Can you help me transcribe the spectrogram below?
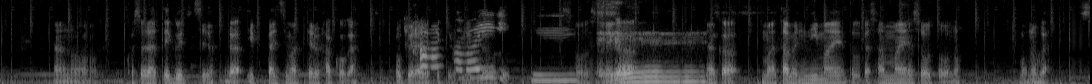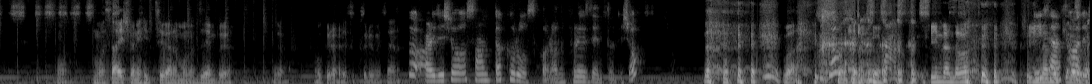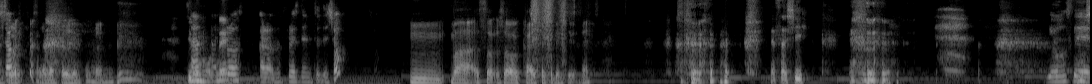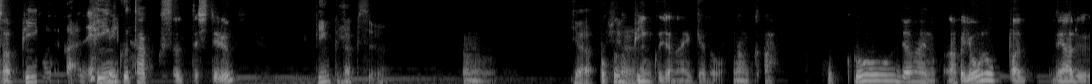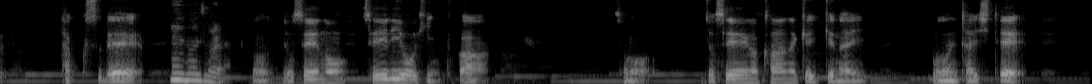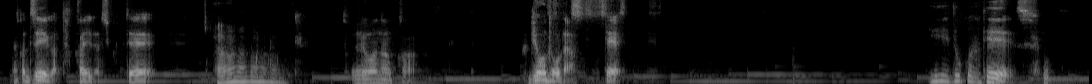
あの、子育てグッズがいっぱい詰まってる箱が送られてくるかんだけわいい。そう、そえれが、ー。なんか、まあ多分2万円とか3万円相当のものが、もうもう最初に必要なもの全部が送られてくるみたいな。あれでしょ？サンタクロースからのプレゼントでしょ？まあ、フィンランドの、フィンランドそうでしょ？サンタクロースからのプレゼントでしょ？うん、まあ、そうそう解釈ですよね。優しい。妖精さピン。ピンクタックスって知ってる？ピンクタックス？うん。いや、僕のピンンクじゃないけど、なんか、あ、北欧じゃないのか。な？んかヨーロッパであるタックスで、え、何それ？女性の生理用品とか、その女性が買わなきゃいけないものに対して、なんか税が高いらしくて、ああ、それはなんか、不平等だって。えー、どこので、そ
